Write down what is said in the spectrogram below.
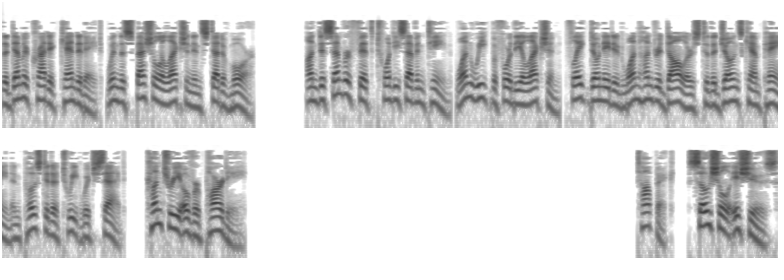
the Democratic candidate, win the special election instead of Moore. On December 5, 2017, one week before the election, Flake donated $100 to the Jones campaign and posted a tweet which said, "'Country over party' Social issues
